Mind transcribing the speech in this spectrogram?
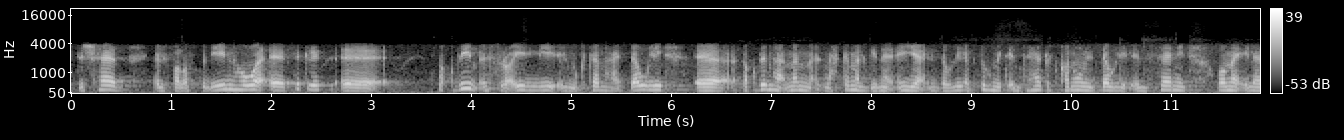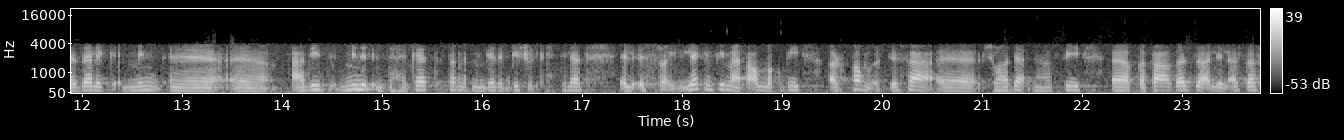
استشهاد الفلسطينيين هو فكرة تقديم إسرائيل للمجتمع الدولي تقديمها أمام المحكمة الجنائية الدولية بتهمة انتهاك القانون الدولي الإنساني وما إلى ذلك من عديد من الانتهاكات تمت من جانب جيش الاحتلال الإسرائيلي، لكن فيما يتعلق بأرقام ارتفاع شهدائنا في قطاع غزة للأسف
